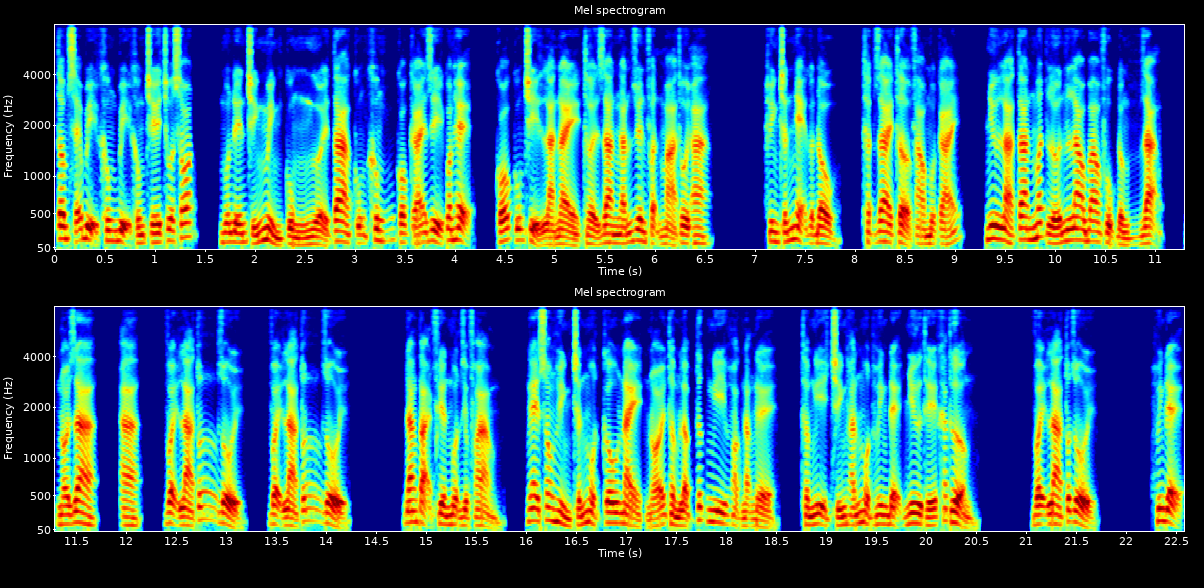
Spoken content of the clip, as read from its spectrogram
tâm sẽ bị không bị khống chế chua sót, muốn đến chính mình cùng người ta cũng không có cái gì quan hệ, có cũng chỉ là này thời gian ngắn duyên phận mà thôi à. Hình chấn nhẹ gật đầu, thật dài thở phào một cái, như là tan mất lớn lao bao phục đồng dạng nói ra à vậy là tốt rồi, vậy là tốt rồi. Đang tại phiên muộn diệp phàm, nghe xong hình chấn một câu này nói thầm lập tức nghi hoặc nặng nề, thầm nghĩ chính hắn một huynh đệ như thế khác thường. Vậy là tốt rồi. Huynh đệ,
